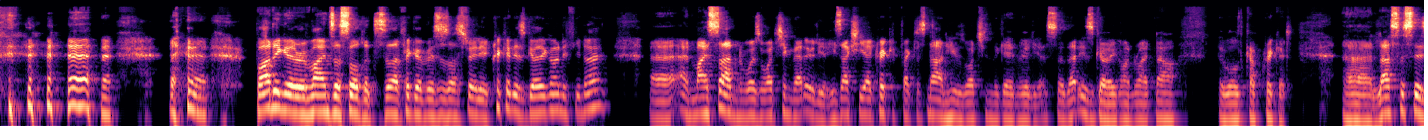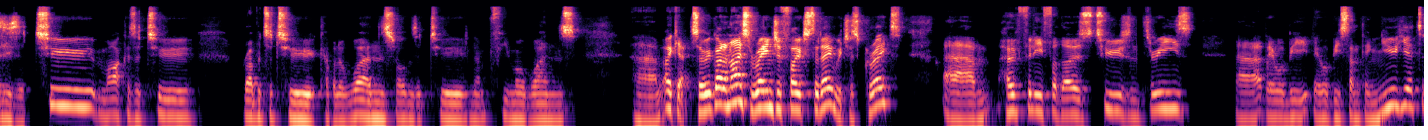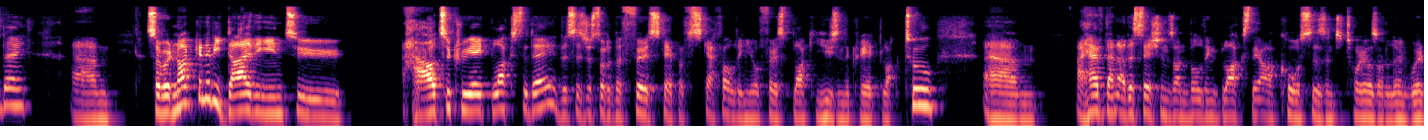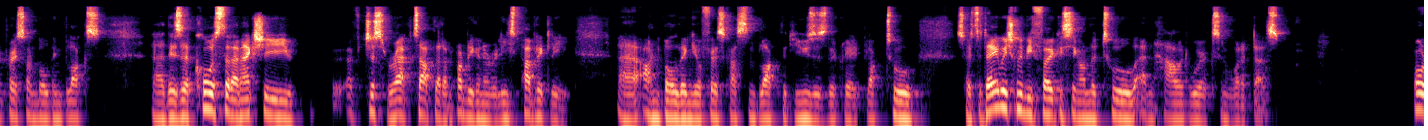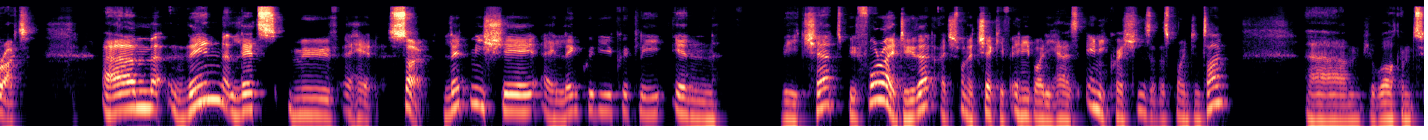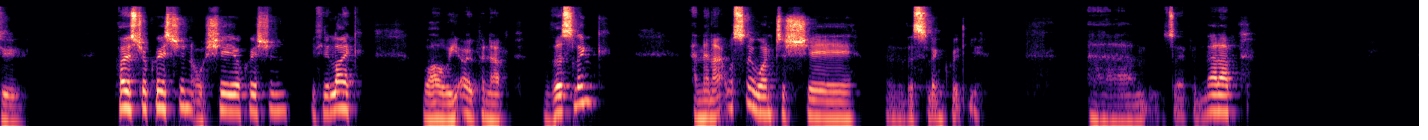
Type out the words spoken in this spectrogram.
Bardinger reminds us all that South Africa versus Australia cricket is going on, if you know. Uh, and my son was watching that earlier. He's actually at cricket practice now and he was watching the game earlier. So that is going on right now, the World Cup cricket. Uh, Lasse says he's a two, Mark is a two, Robert's a two, a couple of ones, Sheldon's a two, a few more ones. Um, okay, so we've got a nice range of folks today, which is great. Um, hopefully, for those twos and threes, uh, there will be there will be something new here today. Um, so we're not going to be diving into how to create blocks today. This is just sort of the first step of scaffolding your first block using the Create Block tool. Um, I have done other sessions on building blocks. There are courses and tutorials on Learn WordPress on building blocks. Uh, there's a course that I'm actually I've just wrapped up that I'm probably going to release publicly uh, on building your first custom block that uses the Create Block tool. So today we're just going to be focusing on the tool and how it works and what it does. All right. Um, then let's move ahead. So let me share a link with you quickly in the chat. Before I do that, I just want to check if anybody has any questions at this point in time. Um, you're welcome to post your question or share your question if you like while we open up this link. And then I also want to share this link with you. Um, let's open that up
